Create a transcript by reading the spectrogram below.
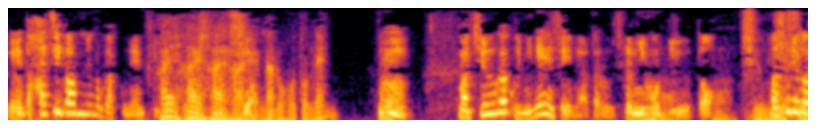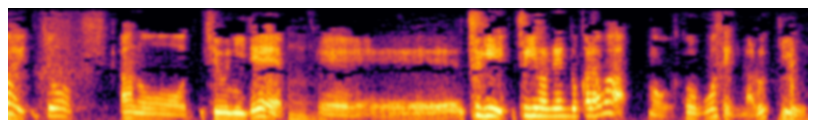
えっ、と、8番目の学年っていうことはいはいはいはい。なるほどね。うん。まあ、中学2年生に当たるんですけど、日本で言うと。うん。中二まあ、それが一応、あのー、中2で、うんえー、次、次の年度からは、もう高校生になるっていう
